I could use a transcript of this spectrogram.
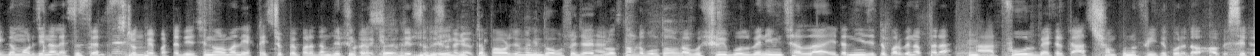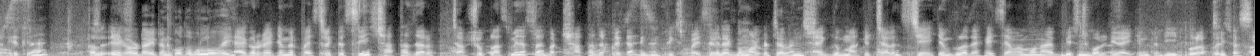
একদম অরিজিনাল এসএস এর স্টক পেপারটা দিয়েছি। নর্মালি একটা স্টক পেপারের দাম দেড়শো ঠিক টাকা আছে। কিন্তু দেড়শো দুশো এই টাকা গিফটটা পাওয়ার জন্য কিন্তু অবশ্যই জাহিদ হ্যাঁ। ব্লগস নামটা বলতে হবে। অবশ্যই বলবেন ইনশাল্লাহ এটা নিয়ে যেতে পারবেন। আপনারা। আর ফুল ব্যাটের কাজ সম্পূর্ণ ফ্রিতে করে দেওয়া হবে সেটার ক্ষেত্রে হ্যাঁ? তাহলে এগারোটা আইটেম কত বলল ভাই? এগারোটা আইটেমের প্রাইস রাখতেছি। সাত হাজার চারশো প্লাস মাইনাস হয় বাট সাত হাজার টাকা একদম ফিক্সড প্রাইস এটা একদম মার্কেট চ্যালেঞ্জ একদম মার্কেট চ্যালেঞ্জ যে আইটেমগুলো দেখাইছি আমার মনে হয় বেস্ট কোয়ালিটির আইটেমটা দিয়ে করা ঠিক হয়েছে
